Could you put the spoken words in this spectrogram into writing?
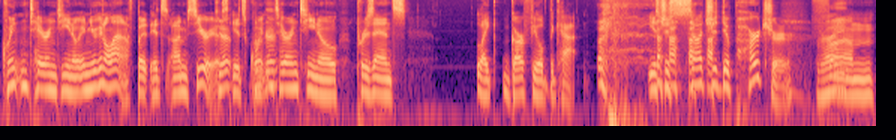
Quentin Tarantino, and you're gonna laugh, but it's I'm serious. It's Quentin okay. Tarantino presents like Garfield the cat. it's just such a departure Right. from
